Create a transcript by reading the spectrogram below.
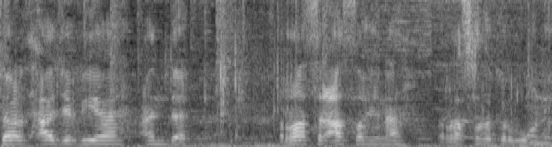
ثالث حاجة فيها عندك راس العصا هنا الراس هذا كربوني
